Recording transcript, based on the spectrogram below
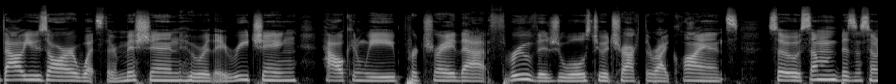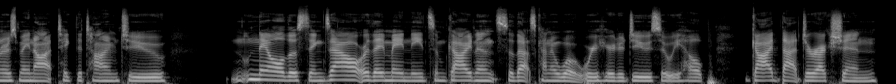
values are, what's their mission, who are they reaching, how can we portray that through visuals to attract the right clients. So some business owners may not take the time to nail all those things out or they may need some guidance so that's kind of what we're here to do so we help guide that direction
